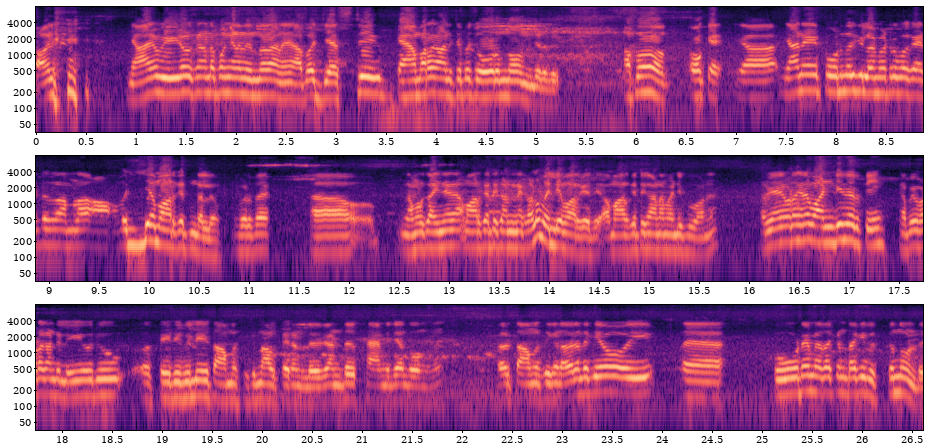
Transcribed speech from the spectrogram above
അവന് ഞാൻ വീഡിയോ കണ്ടപ്പോൾ ഇങ്ങനെ നിന്നതാണ് അപ്പോൾ ജസ്റ്റ് ക്യാമറ കാണിച്ചപ്പോൾ ചോറും തോന്നിൻ്റെ അടുത്ത് അപ്പോൾ ഓക്കെ ഞാൻ ഇപ്പോൾ ഇവിടുന്ന് ഒരു കിലോമീറ്റർ പോയി കഴിഞ്ഞിട്ട് നമ്മളെ ആ വലിയ മാർക്കറ്റ് ഉണ്ടല്ലോ ഇവിടുത്തെ ആ, നമ്മൾ കഴിഞ്ഞ മാർക്കറ്റ് കണ്ടതിനേക്കാളും വലിയ മാർക്കറ്റ് ആ മാർക്കറ്റ് കാണാൻ വേണ്ടി പോവാണ് അപ്പോൾ ഞാൻ ഇവിടെ ഇങ്ങനെ വണ്ടി നിർത്തി അപ്പോൾ ഇവിടെ കണ്ടില്ലേ ഈ ഒരു തെരുവിൽ താമസിക്കുന്ന ആൾക്കാരുണ്ടല്ലോ ഒരു രണ്ട് ഫാമിലിയാന്ന് തോന്നുന്നത് അവർ താമസിക്കുന്നത് അവരെന്തൊക്കെയോ ഈ ആ, കൂടെയും ഇതൊക്കെ ഉണ്ടാക്കി വിൽക്കുന്നുണ്ട്.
